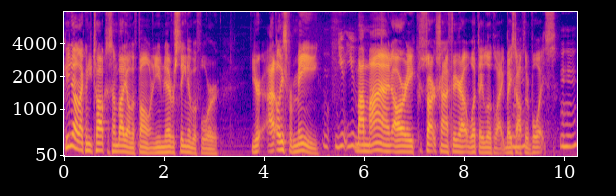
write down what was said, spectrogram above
You know, like when you talk to somebody on the phone and you've never seen them before, you're at least for me, You you my mind already starts trying to figure out what they look like based off their voice. Mm-hmm.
